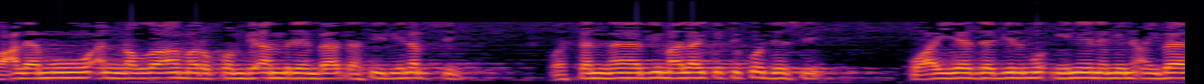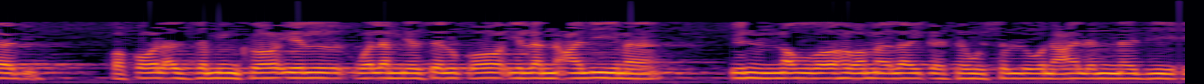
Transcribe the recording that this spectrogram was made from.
واعلموا أن الله أمركم بأمر بات في بنفسه وثنى بملائكة قدسه وأيد بالمؤمنين من عباده فقال عز من قائل ولم يزل قائلا عليما إن الله وملائكته يصلون على النبي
